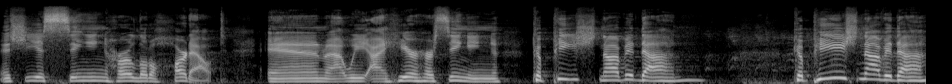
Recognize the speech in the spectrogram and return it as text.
and she is singing her little heart out. And uh, we, I hear her singing, Capeesh Navidad, Capeesh Navidad.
